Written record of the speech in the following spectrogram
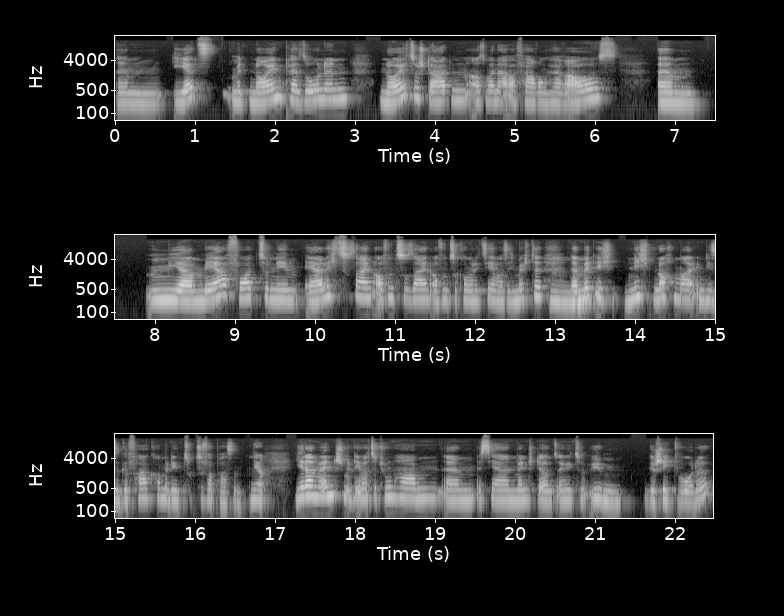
ähm, jetzt mit neuen Personen neu zu starten, aus meiner Erfahrung heraus, ähm, mir mehr vorzunehmen, ehrlich zu sein, offen zu sein, offen zu kommunizieren, was ich möchte, mhm. damit ich nicht nochmal in diese Gefahr komme, den Zug zu verpassen. Ja. Jeder Mensch, mit dem wir zu tun haben, ähm, ist ja ein Mensch, der uns irgendwie zum Üben geschickt wurde,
